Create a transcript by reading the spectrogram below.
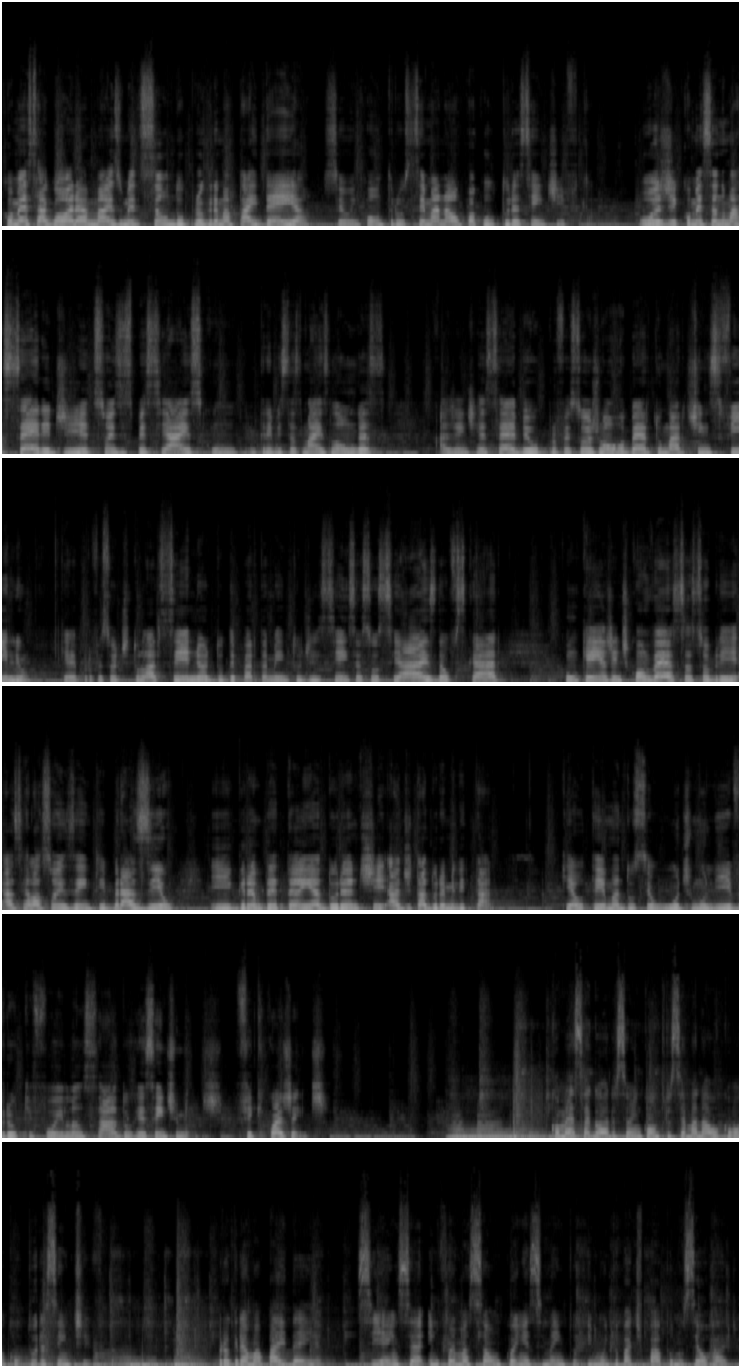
Começa agora mais uma edição do programa Paideia, seu encontro semanal com a cultura científica. Hoje, começando uma série de edições especiais com entrevistas mais longas, a gente recebe o professor João Roberto Martins Filho, que é professor titular sênior do Departamento de Ciências Sociais da UFSCar, com quem a gente conversa sobre as relações entre Brasil e Grã-Bretanha durante a ditadura militar que é o tema do seu último livro que foi lançado recentemente. Fique com a gente. Começa agora o seu encontro semanal com a cultura científica. Programa Pai Ideia. Ciência, informação, conhecimento e muito bate-papo no seu rádio.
